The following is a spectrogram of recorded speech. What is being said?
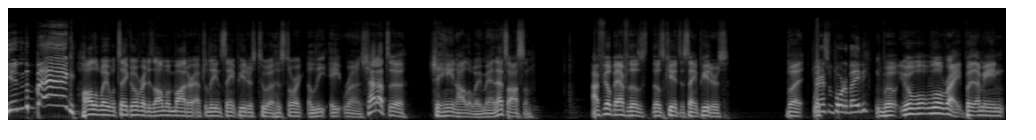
Get in the bag. Holloway will take over at his alma mater after leading St. Peter's to a historic Elite Eight run. Shout out to Shaheen Holloway, man. That's awesome. I feel bad for those those kids at St. Peter's, but Transfer portal, baby. well, well, well, right. But I mean,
